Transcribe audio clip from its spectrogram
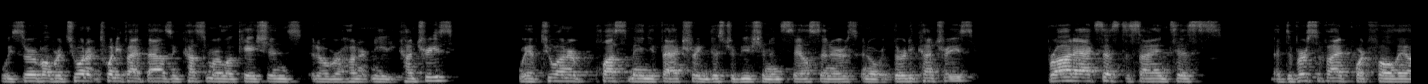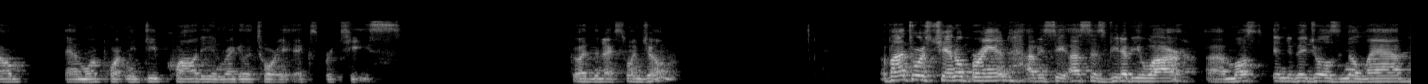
We serve over 225,000 customer locations in over 180 countries. We have 200 plus manufacturing, distribution, and sales centers in over 30 countries broad access to scientists, a diversified portfolio, and more importantly, deep quality and regulatory expertise. Go ahead to the next one, Joan. Avantor's channel brand, obviously us as VWR, uh, most individuals in the lab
